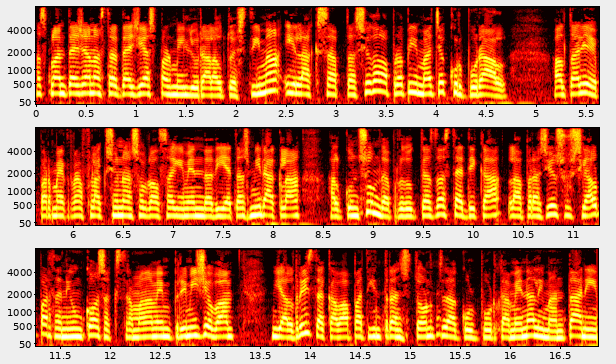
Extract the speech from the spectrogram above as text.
Es plantegen estratègies per millorar l'autoestima i l'acceptació de la pròpia imatge corporal. El taller permet reflexionar sobre el seguiment de dietes miracle, el consum de productes d'estètica, la pressió social per tenir un cos extremadament prim i jove i el risc d'acabar patint trastorns de comportament alimentari.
